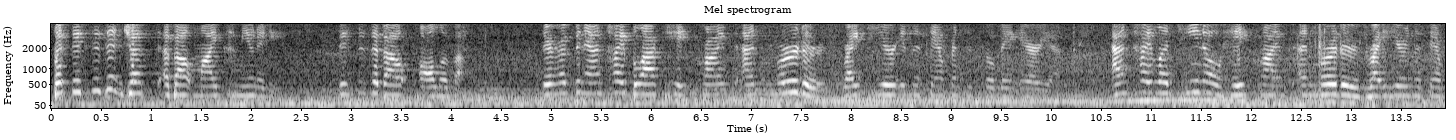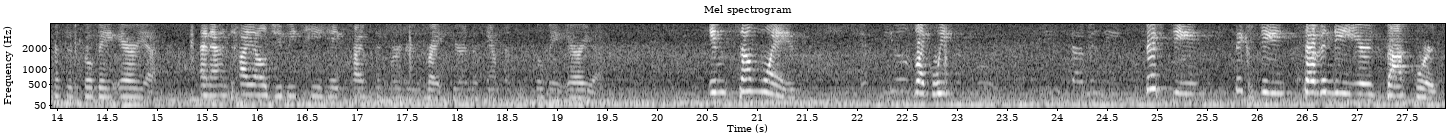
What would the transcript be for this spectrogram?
But this isn't just about my community. This is about all of us. There have been anti-black hate crimes and murders right here in the San Francisco Bay Area. Anti-Latino hate crimes and murders right here in the San Francisco Bay Area. And anti-LGBT hate crimes and murders right here in the San Francisco Bay Area. In some ways, it feels like we 50, 60, 70 years backwards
